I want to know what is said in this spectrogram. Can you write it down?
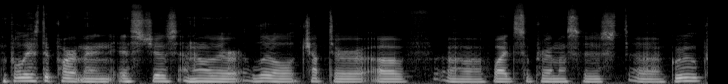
the police department is just another little chapter of a white supremacist uh, group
